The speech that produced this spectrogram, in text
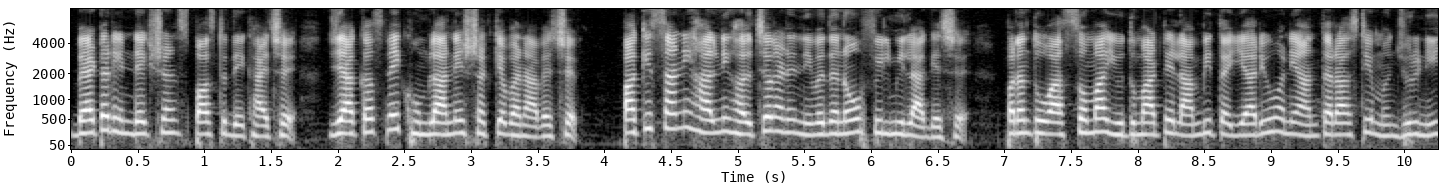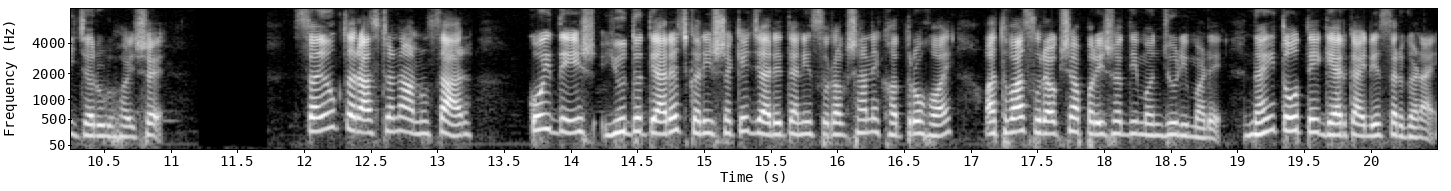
બેટર ઇન્ડેક્શન સ્પષ્ટ દેખાય છે, જે આકસ્મિક હુમલાને શક્ય બનાવે છે. પાકિસ્તાનની હાલની હલચલ અને નિવેદનો ફિલ્મી લાગે છે, પરંતુ વાસ્તવમાં યુદ્ધ માટે લાંબી તૈયારીઓ અને આંતરરાષ્ટ્રીય મંજૂરીની જરૂર હોય છે. સંયુક્ત રાષ્ટ્રના અનુસાર, કોઈ દેશ યુદ્ધ ત્યારે જ કરી શકે જ્યારે તેની સુરક્ષાને ખતરો હોય અથવા સુરક્ષા પરિષદની મંજૂરી મળે. નહીં તો તે ગેરકાયદેસર ગણાય.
